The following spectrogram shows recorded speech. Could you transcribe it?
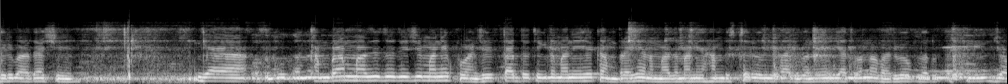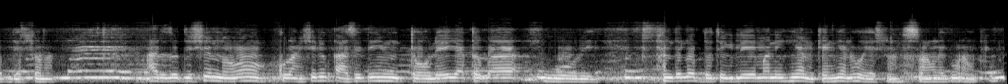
গরিব আদাসি। গা কামরার মাঝে যদি সে মানে কোরআন শরীফ তার দতে মানে হে কামরা হেন, মাঝে মানে হাম বিস্তার হই পারিব না ইয়াত না পারিব জব দেশনা। আর যদি সে ন কোরআন শরীফ আছে দিন তলে ইয়াত বা ওরে। হান্দল দতে গেলে মানে হিয়ান কেন হিয়ান হয়ে আসবে আসসালামু আলাইকুম রহমতুল্লাহ।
